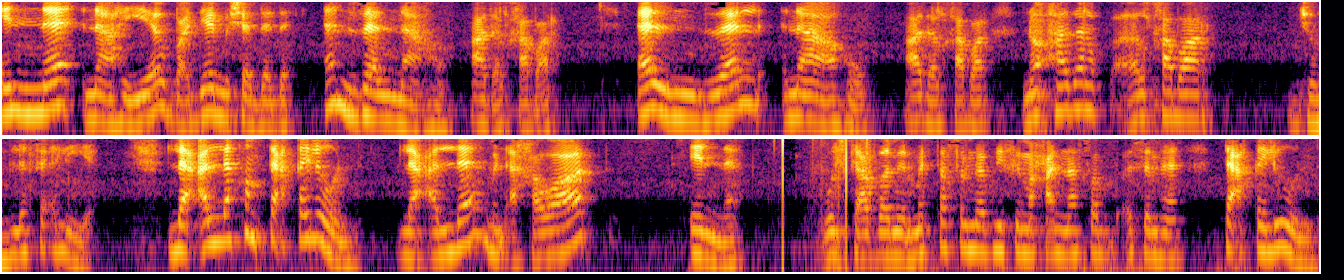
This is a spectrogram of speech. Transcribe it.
إن ناهية وبعدين مشددة. أنزلناه هذا الخبر. أنزلناه هذا الخبر. نوع هذا الخبر؟ جملة فعلية. لعلكم تعقلون. لعل من أخوات إن. والكاف ضمير متصل مبني في محل نصب اسمها تعقلون.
